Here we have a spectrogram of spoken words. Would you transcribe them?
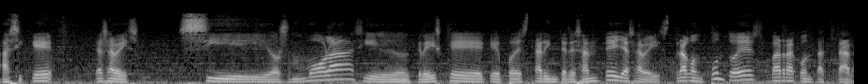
Así que, ya sabéis, si os mola, si creéis que, puede estar interesante, ya sabéis, dragon.es barra contactar.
